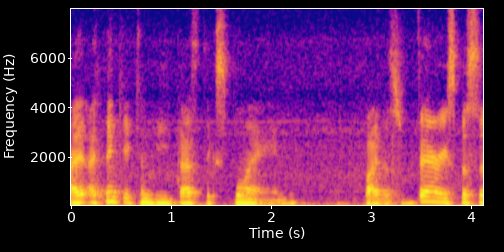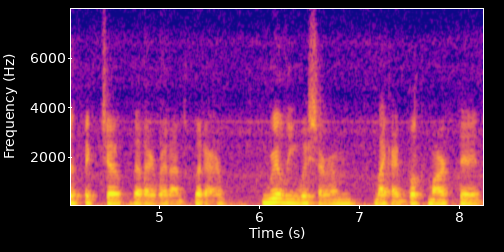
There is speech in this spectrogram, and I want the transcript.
I, I think it can be best explained by this very specific joke that I read on Twitter. I really wish I remember, like I bookmarked it.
